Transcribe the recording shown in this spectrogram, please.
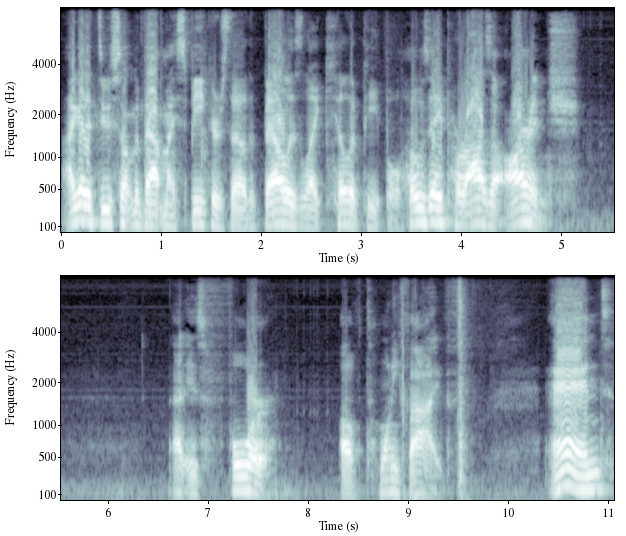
I got to do something about my speakers, though. The bell is like killing people. Jose Peraza Orange. That is four of 25. And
